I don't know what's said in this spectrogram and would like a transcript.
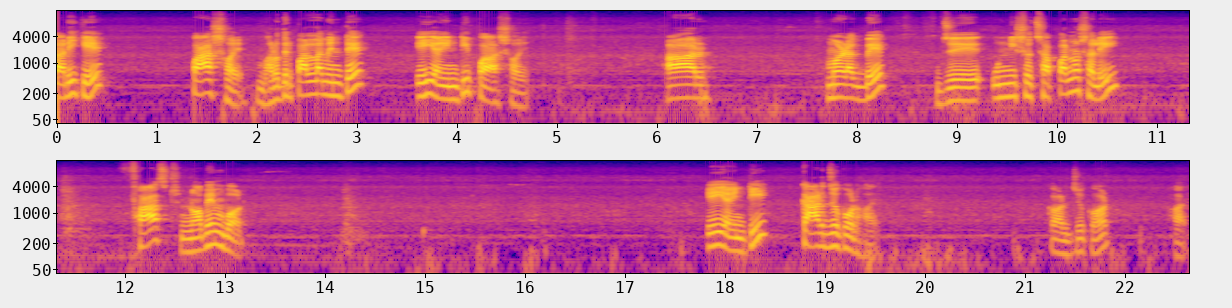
তারিখে পাশ হয়, ভারতের পার্লামেন্টে এই আইনটি পাশ হয়। আর মনে রাখবে যে উনিশশো ছাপ্পান্ন সালেই ফার্স্ট নভেম্বর এই আইনটি কার্যকর হয়। কার্যকর হয়।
